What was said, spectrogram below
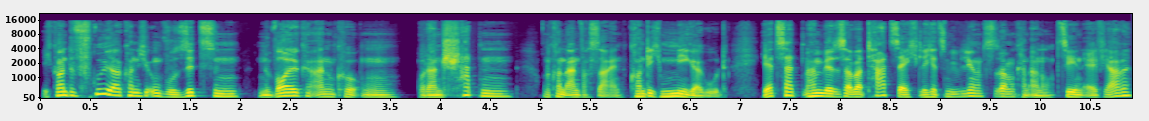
Ich konnte früher, konnte ich irgendwo sitzen, eine Wolke angucken oder einen Schatten und konnte einfach sein. Konnte ich mega gut. Jetzt hat, haben wir das aber tatsächlich, jetzt sind wir länger zusammen, keine Ahnung, 10, 11 Jahre.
